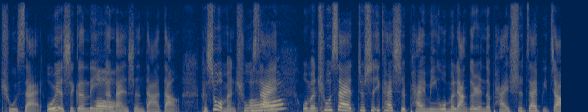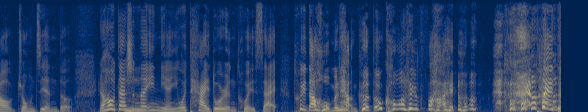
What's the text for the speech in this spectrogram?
初赛，哦、我也是跟另一个男生搭档，哦、可是我们初赛。哦我们初赛就是一开始排名，我们两个人的排是在比较中间的。然后，但是那一年因为太多人退赛，嗯、退到我们两个都 qualify 了。退到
